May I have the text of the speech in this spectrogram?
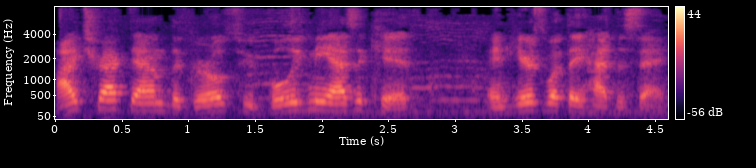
I tracked down the girls who bullied me as a kid, and here's what they had to say.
